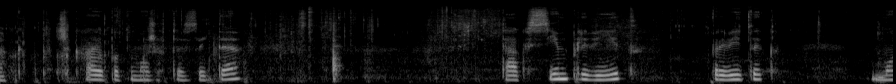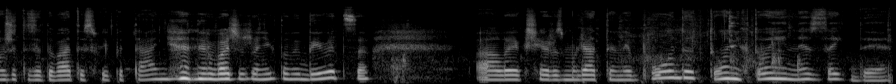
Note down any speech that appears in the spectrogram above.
Так, почекаю, поки може хтось зайде. Так, всім привіт. Привітик. Можете задавати свої питання. Не бачу, що ніхто не дивиться. Але якщо я розмовляти не буду, то ніхто і не зайде. Ну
